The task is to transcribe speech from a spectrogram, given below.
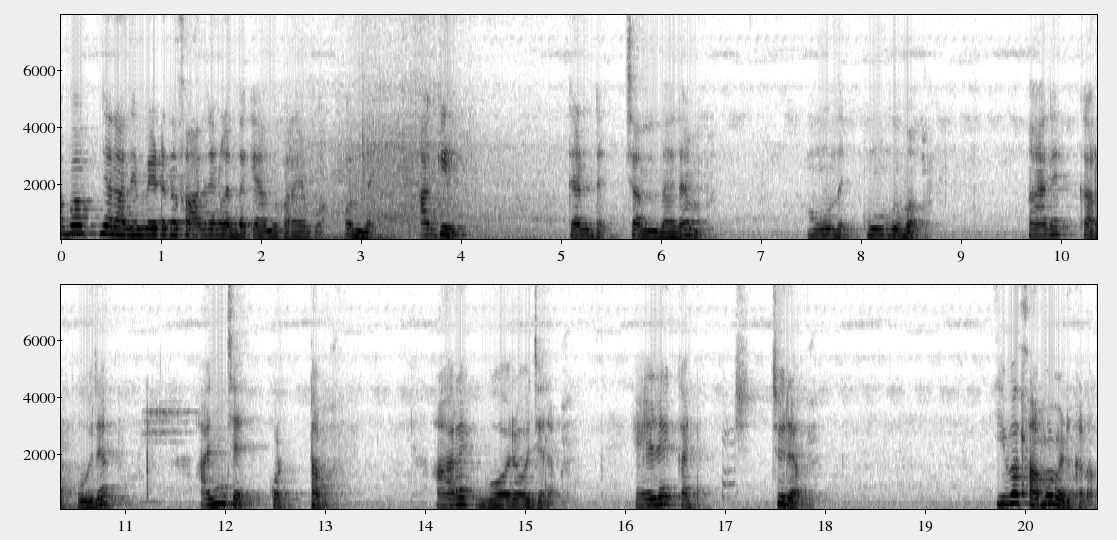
അപ്പോൾ ഞാൻ ആദ്യം വേണ്ടുന്ന സാധനങ്ങൾ എന്തൊക്കെയാണെന്ന് പറയാൻ പോവാം. ഒന്ന് അകിൽ രണ്ട് ചന്ദനം. മൂന്ന് കുങ്കുമം. നാല് കർപ്പൂരം. അഞ്ച് കൊട്ടം. ആറ് ഗോരോചനം ഏഴ് കച്ചുരം. ഇവ സമം എടുക്കണം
